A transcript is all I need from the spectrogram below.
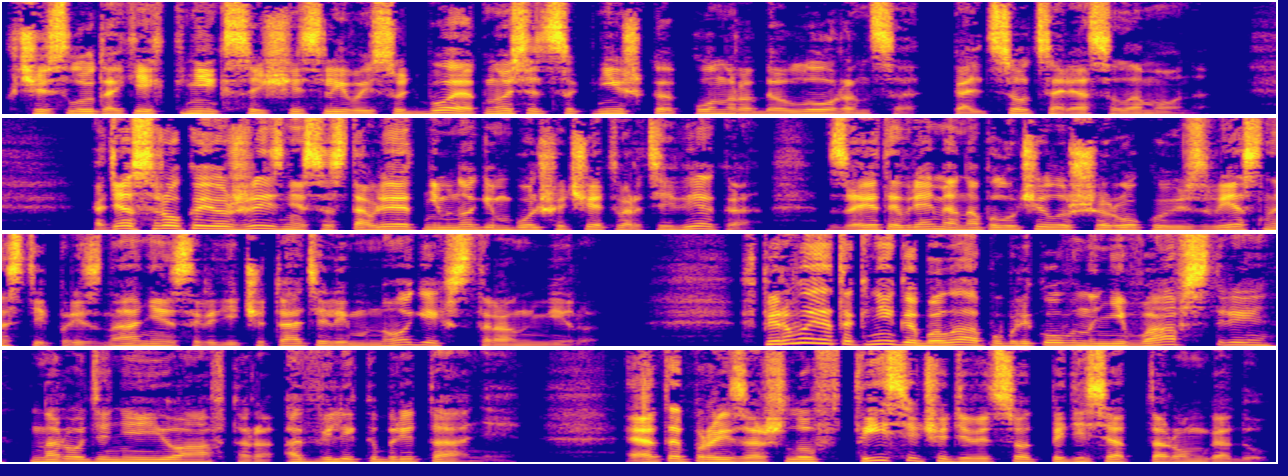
К числу таких книг со счастливой судьбой относится книжка Конрада Лоренца «Кольцо царя Соломона». Хотя срок ее жизни составляет немногим больше четверти века, за это время она получила широкую известность и признание среди читателей многих стран мира. Впервые эта книга была опубликована не в Австрии, на родине ее автора, а в Великобритании. Это произошло в 1952 году.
